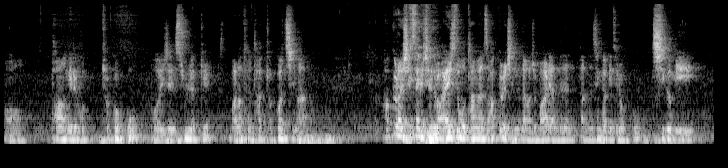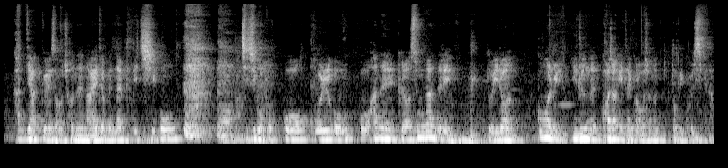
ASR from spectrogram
어, 방황기를 겪- 겪었고 뭐 이제 순례길, 마라톤을 다 겪었지만 학교라는 시스템을 제대로 알지도 못하면서 학교를 짓는다가 좀 말이 안 된다는 생각이 들었고 지금 이 간디 학교에서 저는 아이들 맨날 부딪히고 어, 지지고 볶고 울고 웃고 하는 그런 순간들이 또 이런 꿈을 이루는 과정이 될 거라고 저는 또 믿고 있습니다.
